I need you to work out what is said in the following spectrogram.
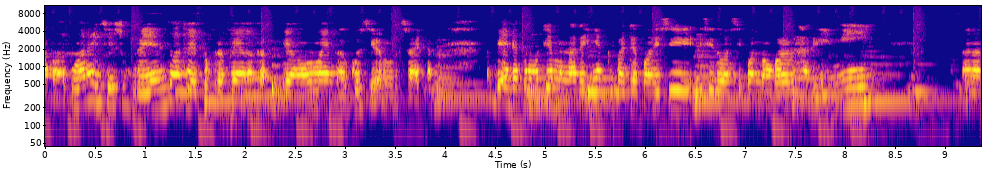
apa kemarin isu-isu budaya itu ada beberapa yang agak yang lumayan bagus ya menurut saya. Tapi ada kemudian menariknya kepada kondisi situasi kontemporer hari ini. Nah,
